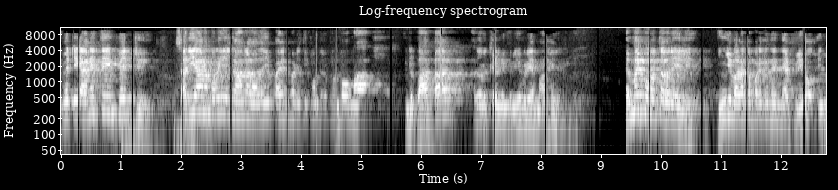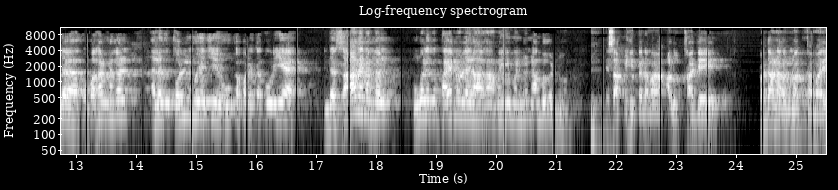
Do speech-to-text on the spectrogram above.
இவற்றை அனைத்தையும் பெற்று சரியான முறையில் நாங்கள் அதை பயன்படுத்தி கொண்டிருக்கின்றோமா என்று பார்த்தால் அது ஒரு கேள்விக்குரிய விடயமாக இருக்கின்றது எம்மை பொறுத்தவரையிலே இங்கு வழங்கப்படுகின்ற இந்த பிரியோ இந்த உபகரணங்கள் அல்லது தொழில் முயற்சியை ஊக்கப்படுத்தக்கூடிய இந்த சாதனங்கள் உங்களுக்கு பயனுள்ளதாக அமையும் என்று நம்புகின்றோம் එසා අපි හිතනවා අලුත් රජයේ ප්‍රධාන අරමුණක් තමයි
